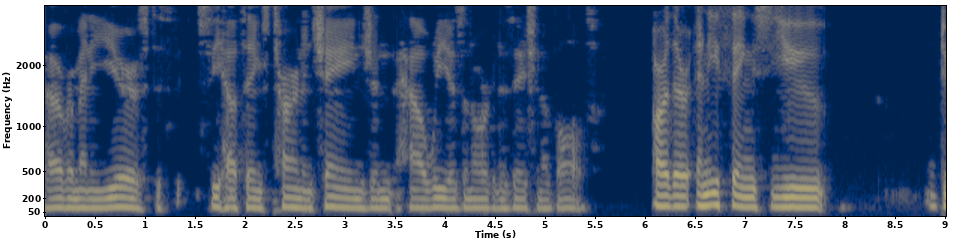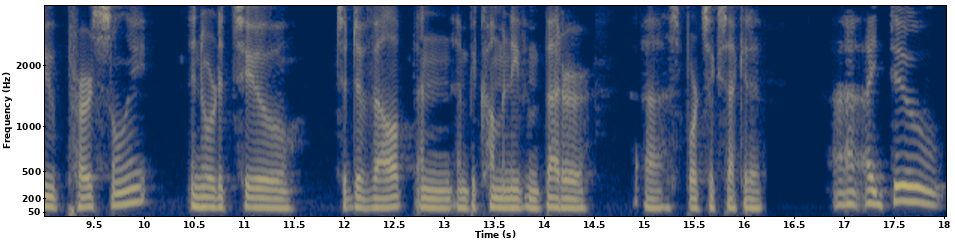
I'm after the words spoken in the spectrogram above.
however many years to th- see how things turn and change and how we as an organization evolve. Are there any things you do personally in order to to develop and, and become an even better uh, sports executive? Uh, I do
